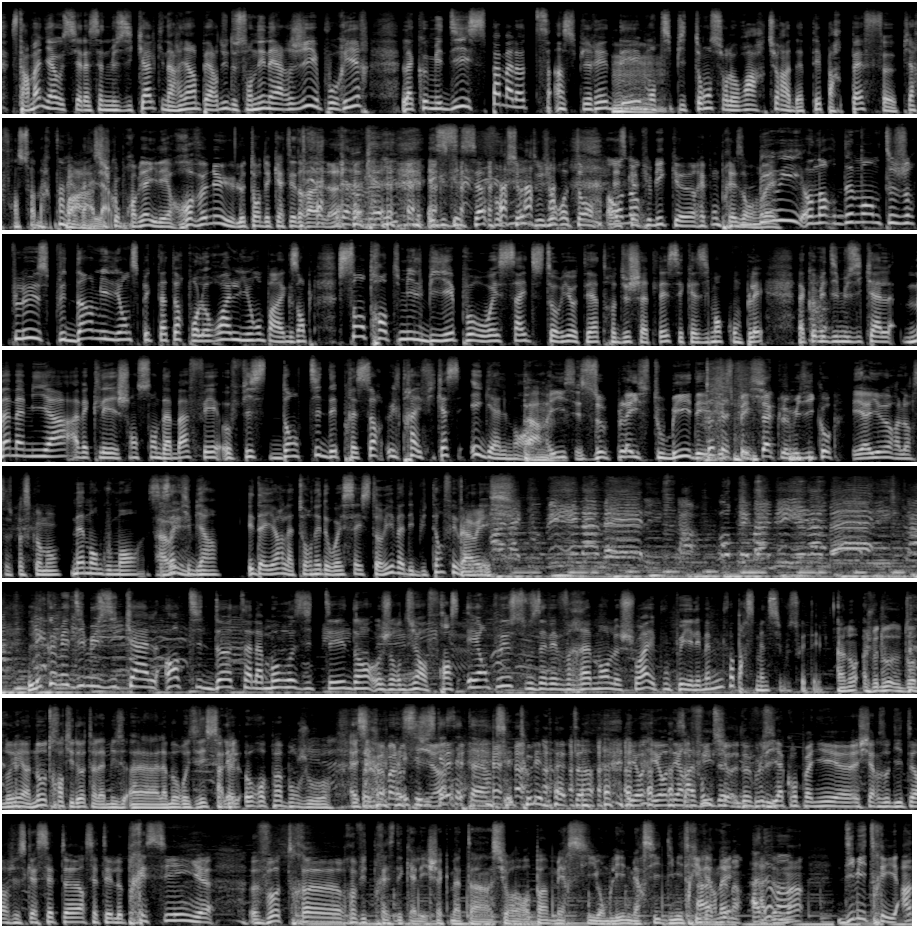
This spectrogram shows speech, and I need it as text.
Starmania aussi à la scène musicale qui n'a rien perdu de son énergie et pour rire, la comédie Spamalot inspirée des Hmm. Monty Python sur le roi Arthur adapté par PEF euh, Pierre-François Martin Laval. si je comprends bien, il est revenu le temps des cathédrales. Est-ce que ça fonctionne toujours autant Est-ce que le public euh, répond présent? Ouais. oui, on en redemande toujours plus. Plus d'un million de spectateurs pour le Roi Lion, par exemple. 130 000 billets pour West Side Story au théâtre du Châtelet. C'est quasiment complet. La comédie musicale Mamma Mia, avec les chansons d'Abba, fait office d'antidépresseur ultra efficace également. Paris, c'est the place to be des, spectacles musicaux. Et ailleurs, alors, ça se passe comment? Même engouement. C'est Ah ça oui. qui est bien. Et d'ailleurs, la tournée de West Side Story va débuter en février. Ah Les comédies musicales antidote à la morosité dans Aujourd'hui en France. Et en plus, vous avez vraiment le choix et vous pouvez y aller même une fois par semaine si vous souhaitez. Ah non, je vais do- dois donner un autre antidote à la, mus- à la morosité, ça s'appelle. Europe 1 Bonjour. Eh, C'est pas mal Et c'est aussi. jusqu'à hein. 7 heures. C'est tous les matins et on, et on est Ça ravis de, vous vous y accompagner, euh, chers auditeurs, jusqu'à 7h. C'était le pressing, euh, votre euh, revue de presse décalée chaque matin sur Europe 1. Merci Ombline, merci Dimitri À Vernet. demain. À demain. Dimitri, un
